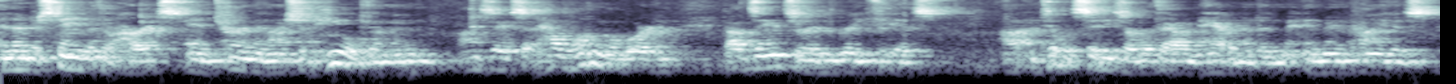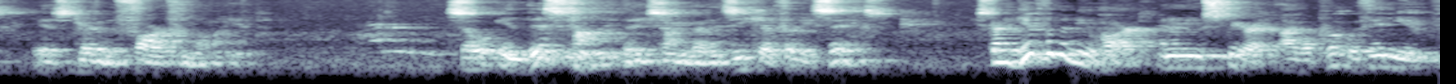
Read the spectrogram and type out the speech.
and understand with their hearts, and turn, and I should heal them. And Isaiah said, How long, O Lord? And God's answer in grief is, uh, Until the cities are without inhabitant and, and mankind is, is driven far from the land. So, in this time that he's talking about, Ezekiel 36, he's going to give them a new heart and a new spirit I will put within you.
